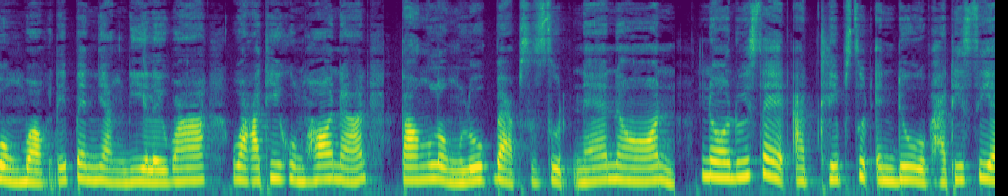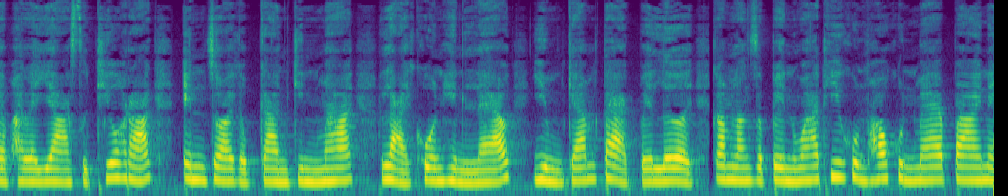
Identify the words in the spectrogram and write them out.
บ่งบอกได้เป็นอย่างดีเลยว่าว่าที่คุณพ่อนั้นต้องหลงลูกแบบสุดๆแน่นอน โนตวิเศษอัดคลิปสุดเอ็นดูแพทิเซียภรรยาสุดที่รักเอนจอยกับการกินมาก หลายคนเห็นแล้วยิ้มแก้มแตกไปเลยกำลังจะเป็นว่าที่คุณพ่อคุณแม่ป้ายใน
